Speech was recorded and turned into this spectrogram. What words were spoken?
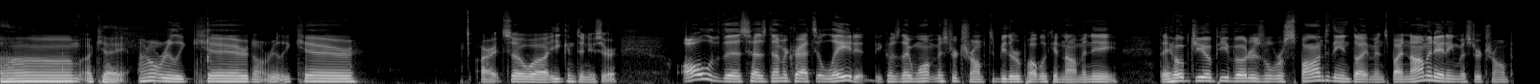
Um. Okay. I don't really care. Don't really care. All right. So uh, he continues here. All of this has Democrats elated because they want Mr. Trump to be the Republican nominee. They hope GOP voters will respond to the indictments by nominating Mr. Trump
